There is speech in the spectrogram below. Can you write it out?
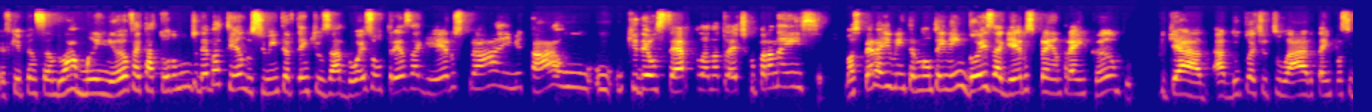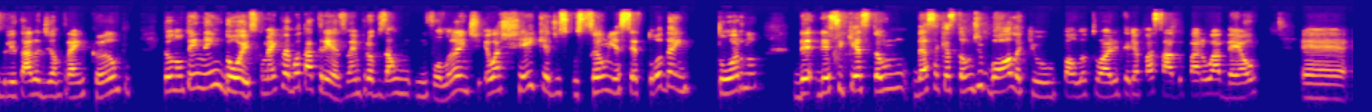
eu fiquei pensando, ah, amanhã vai estar tá todo mundo debatendo se o Inter tem que usar dois ou três zagueiros para imitar o, o, o, que deu certo lá no Atlético Paranaense. Mas espera aí, o Inter não tem nem dois zagueiros para entrar em campo, porque a, a dupla titular está impossibilitada de entrar em campo. Então não tem nem dois. Como é que vai botar três? Vai improvisar um, um volante? Eu achei que a discussão ia ser toda em torno de, desse questão, dessa questão de bola que o Paulo Tuori teria passado para o Abel, é,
